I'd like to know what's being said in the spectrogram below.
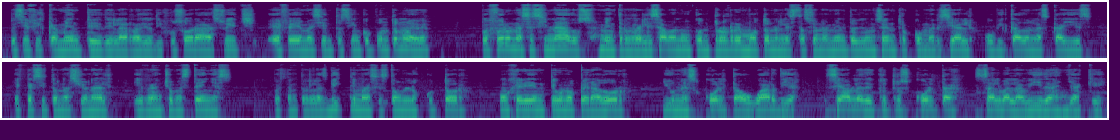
específicamente de la radiodifusora Switch FM 105.9, pues fueron asesinados mientras realizaban un control remoto en el estacionamiento de un centro comercial ubicado en las calles Ejército Nacional y Rancho Mesteñas. Pues entre las víctimas está un locutor, un gerente, un operador y una escolta o guardia. Se habla de que otro escolta salva la vida ya que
